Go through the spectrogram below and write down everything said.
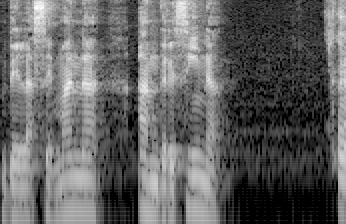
de la semana andresina?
